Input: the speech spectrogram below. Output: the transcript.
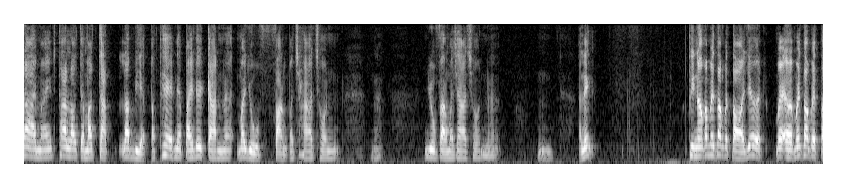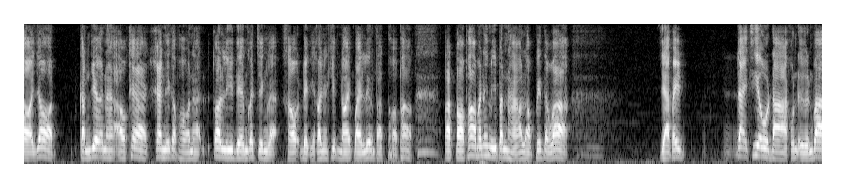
ได้ไหม ถ้าเราจะมาจัดระเบียบประเทศเนี่ยไปด้วยกันนะมาอยู่ฝั่งประชาชน อยู่ฝั่งประชาชนนะอันนี้ พี่น้องก็ไม่ต้องไปต่อยอด ไม่เออไม่ต้องไปต่อยอดกันเยอะนะเอาแค่แค่นี้ก็พอนะก็รีเดมก็จริงแหละเขาเด็กเขายังคิดน้อยไปเรื่องตัดต่อภาพ ตัดต่อภาพไม่ได้มีปัญหาหรอกเพียงแต่ว่า อย่าไปได้เที่ยวด่าคนอื่นว่า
